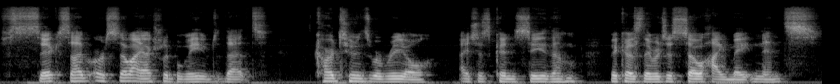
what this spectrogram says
six or so, I actually believed that cartoons were real. I just couldn't see them because they were just so high maintenance.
